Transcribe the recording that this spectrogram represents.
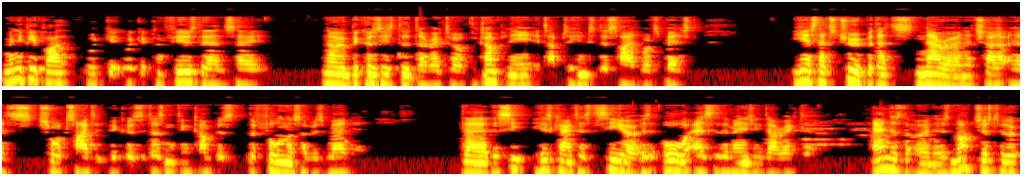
many people would get would get confused there and say, no, because he's the director of the company, it's up to him to decide what's best. Yes, that's true, but that's narrow and it's shallow and it's short-sighted because it doesn't encompass the fullness of his mandate. The, the C, his character as the CEO is, or as the managing director and as the owner is not just to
